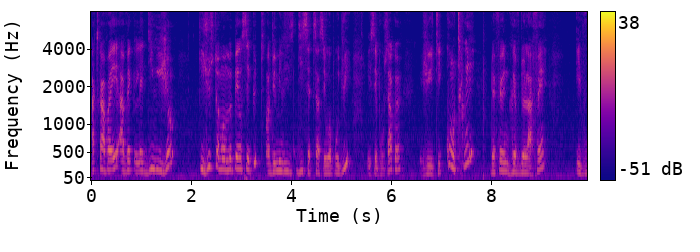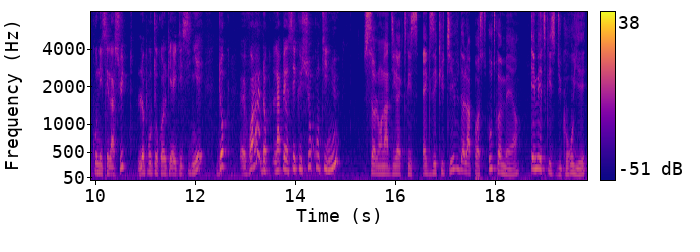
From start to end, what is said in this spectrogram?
à travailler avec les dirigeants qui justement me persécutent. En 2017, ça s'est reproduit et c'est pour ça que j'ai été contraint de faire une grève de la faim et vous connaissez la suite, le protocole qui a été signé. Donc euh, voilà, donc la persécution continue. Selon la directrice exécutive de la Poste Outre-mer, émettrice du courrier,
